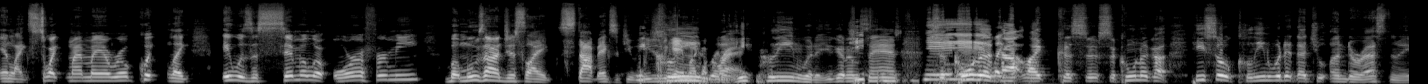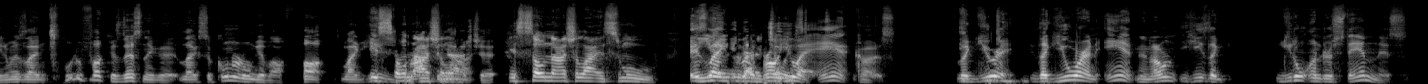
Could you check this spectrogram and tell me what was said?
and like swipe my man real quick. Like it was a similar aura for me, but Muzan just like stopped executing. He, just became like a brat. He clean with it. You get what He- I'm saying? Yeah, Sukuna like- got like because Sukuna got he's so clean with it that you underestimate him. It's like who the fuck is this nigga? Like Sukuna don't give a fuck. Like he's so nonchalant. Shit. it's so nonchalant and smooth. It's like, it's like bro, you an ant, cuz like you're like you are an ant, and I don't. He's like you don't understand this.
